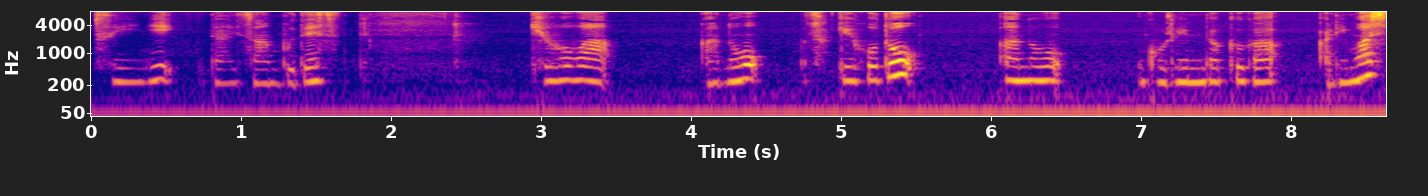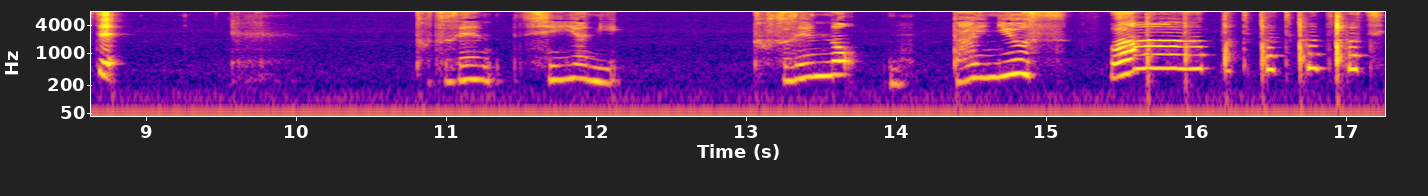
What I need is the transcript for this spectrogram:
ついに第3部です。今日はあの先ほどあのご連絡がありまして突然深夜に突然の大ニュース。わーパチパチパチパチ。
